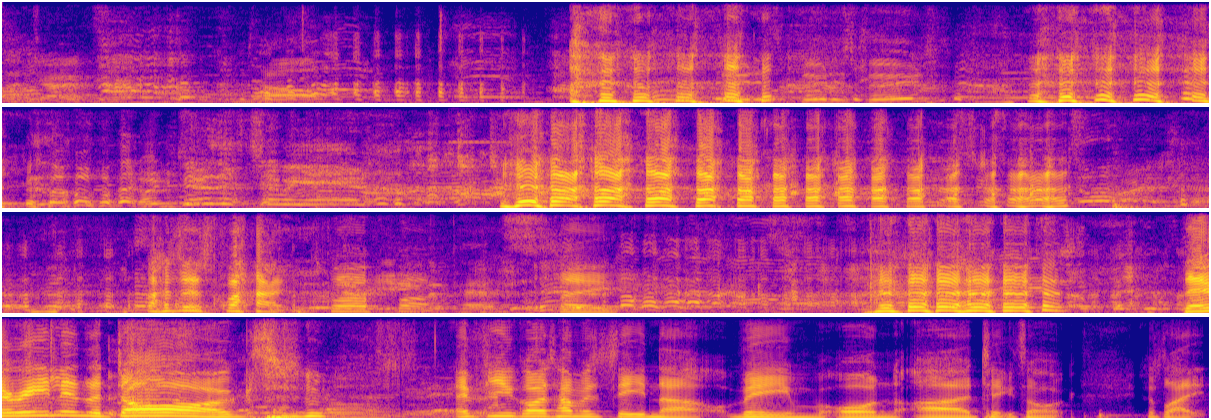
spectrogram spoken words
the joke? Oh. Food is food is food. Don't do this to me, Ian! I just fact for Eating the pets. sake. They're eating the dogs. if you guys haven't seen that meme on uh, TikTok, it's like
